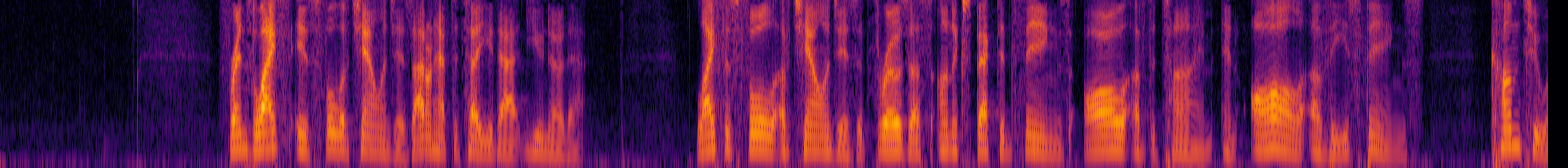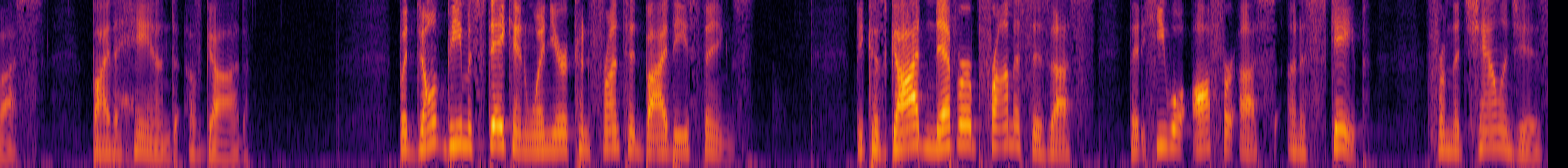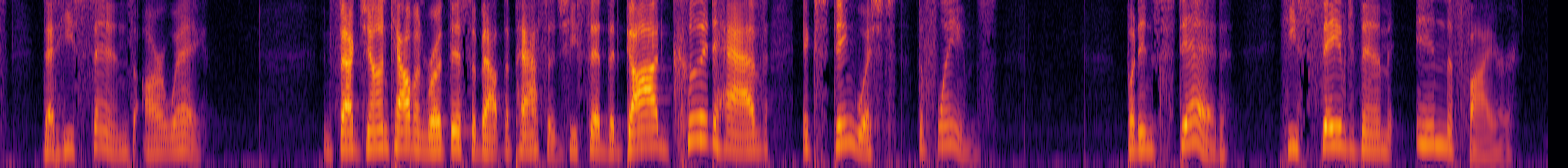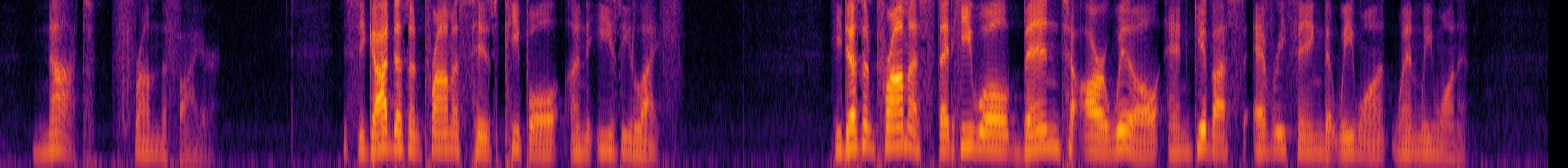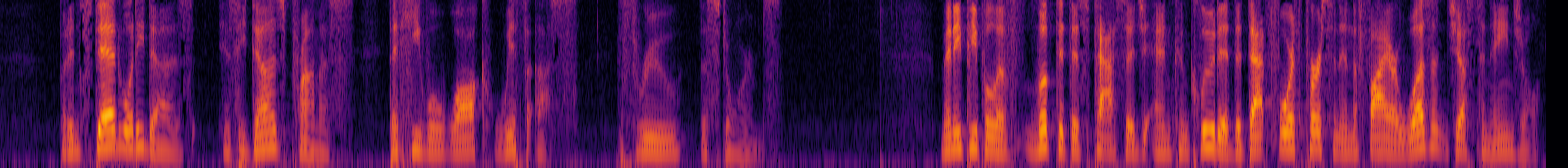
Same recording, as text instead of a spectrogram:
Friends, life is full of challenges. I don't have to tell you that. You know that. Life is full of challenges. It throws us unexpected things all of the time. And all of these things come to us by the hand of God. But don't be mistaken when you're confronted by these things. Because God never promises us that He will offer us an escape from the challenges that He sends our way. In fact, John Calvin wrote this about the passage. He said that God could have extinguished the flames, but instead, He saved them in the fire, not from the fire. You see, God doesn't promise His people an easy life. He doesn't promise that He will bend to our will and give us everything that we want when we want it. But instead, what He does is He does promise that He will walk with us through the storms. Many people have looked at this passage and concluded that that fourth person in the fire wasn't just an angel,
